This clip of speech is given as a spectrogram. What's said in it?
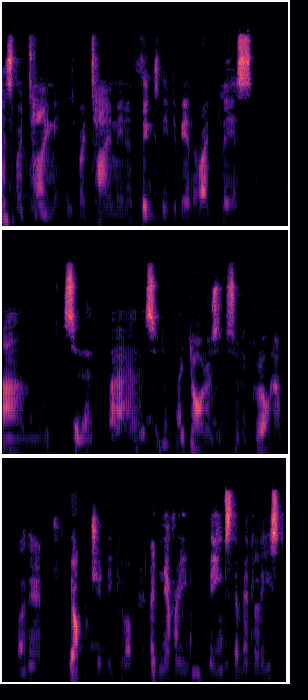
it's about timing. It's about timing and things need to be in the right place. Um, sort of, uh, sort of my daughters had sort of grown up by then. The opportunity came up. I'd never even been to the Middle East.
